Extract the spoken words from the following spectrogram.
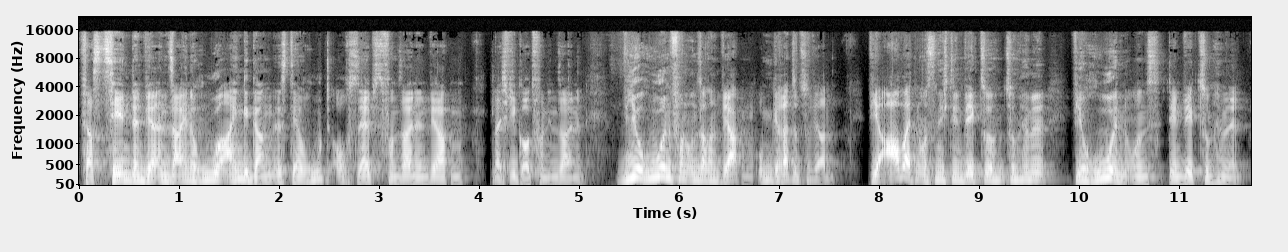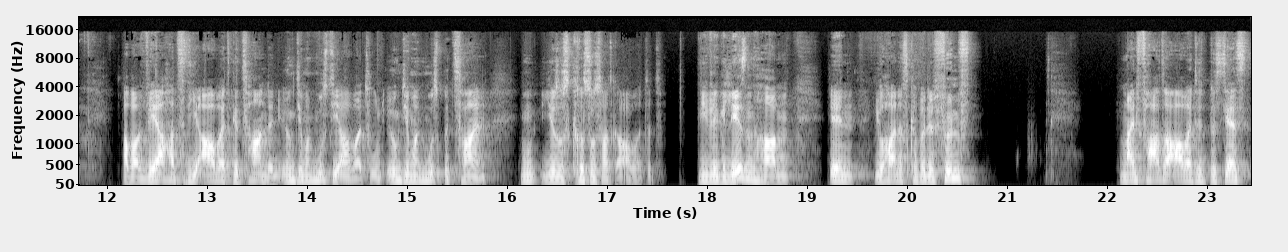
Vers 10, denn wer in seine Ruhe eingegangen ist, der ruht auch selbst von seinen Werken, gleich wie Gott von den Seinen. Wir ruhen von unseren Werken, um gerettet zu werden. Wir arbeiten uns nicht den Weg zum Himmel, wir ruhen uns den Weg zum Himmel. Aber wer hat die Arbeit getan? Denn irgendjemand muss die Arbeit tun, irgendjemand muss bezahlen. Nun, Jesus Christus hat gearbeitet. Wie wir gelesen haben in Johannes Kapitel 5, mein Vater arbeitet bis jetzt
